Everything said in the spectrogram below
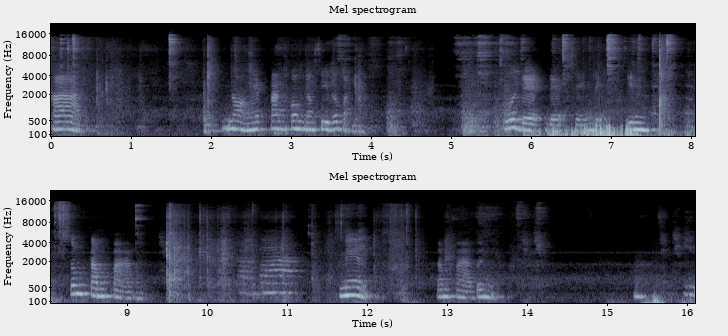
ค่ะน้องแม่ตั้งกล้องจังซีแล้วบัดนี้โอ้ยแดกแดกแสงแดกกิน ส้มตำป่าก่อน แม่นตำปลาตัวนี้กิน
